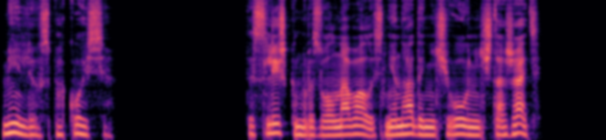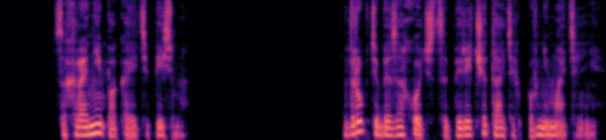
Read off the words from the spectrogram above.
Милли, успокойся. Ты слишком разволновалась, не надо ничего уничтожать. Сохрани пока эти письма. Вдруг тебе захочется перечитать их повнимательнее.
